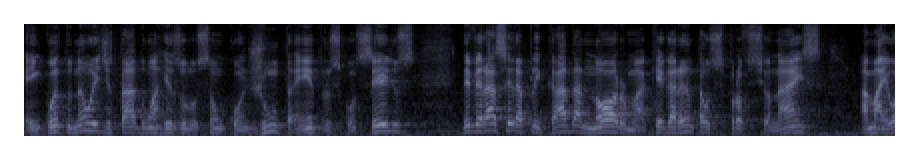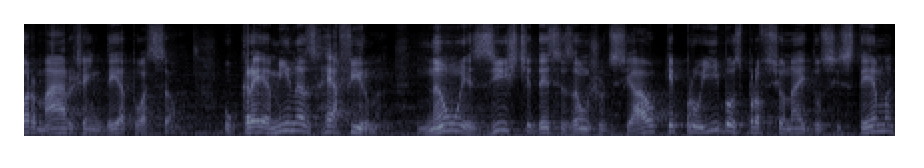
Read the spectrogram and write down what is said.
enquanto não editada uma resolução conjunta entre os conselhos, deverá ser aplicada a norma que garanta aos profissionais a maior margem de atuação. O CREA Minas reafirma não existe decisão judicial que proíba os profissionais do sistema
